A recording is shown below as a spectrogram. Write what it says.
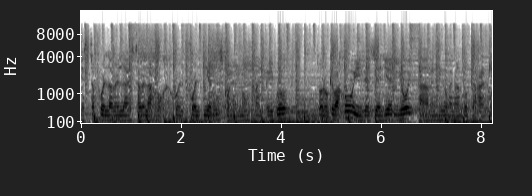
Esta fue la vela, esta vela roja fue, el viernes con el non-farm payroll. Todo lo que bajó y desde ayer y hoy ha venido ganando terreno.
